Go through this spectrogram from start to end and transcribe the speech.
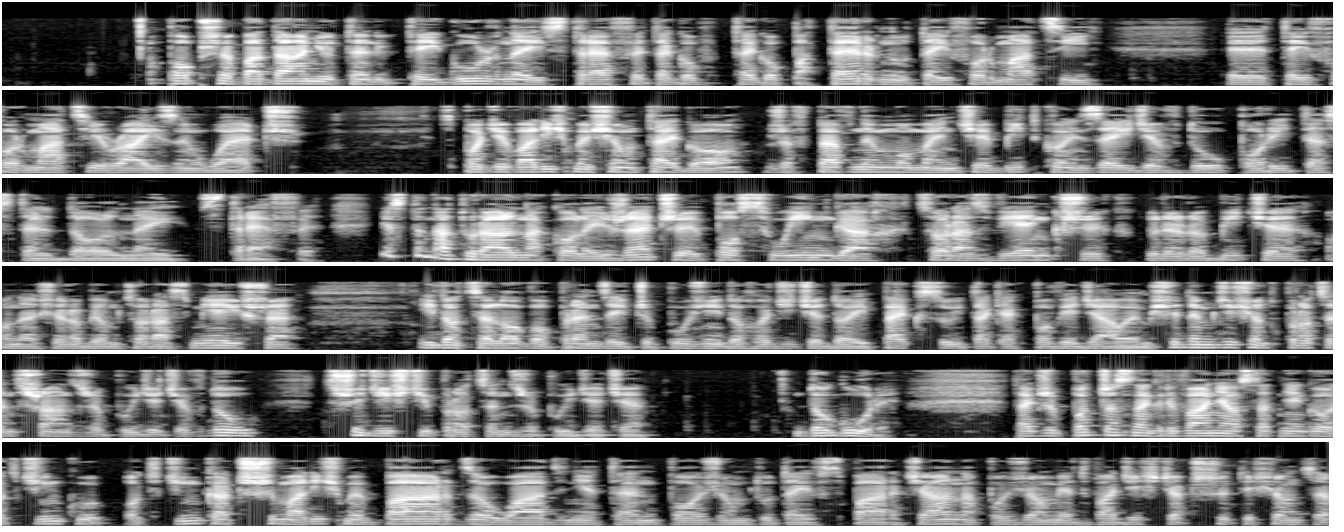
Po przebadaniu tej, tej górnej strefy, tego, tego patternu, tej formacji, y, tej formacji Rising Wedge, spodziewaliśmy się tego, że w pewnym momencie Bitcoin zejdzie w dół po retest dolnej strefy. Jest to naturalna kolej rzeczy, po swingach coraz większych, które robicie, one się robią coraz mniejsze i docelowo prędzej czy później dochodzicie do apexu i tak jak powiedziałem, 70% szans, że pójdziecie w dół, 30%, że pójdziecie do góry. Także podczas nagrywania ostatniego odcinku, odcinka trzymaliśmy bardzo ładnie ten poziom tutaj wsparcia na poziomie 23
